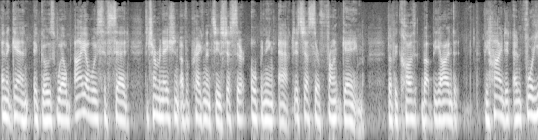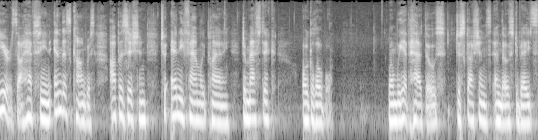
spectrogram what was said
And again, it goes well. I always have said the termination of a pregnancy is just their opening act. It's just their front game. But because but beyond it, behind it, and for years I have seen in this Congress opposition to any family planning, domestic or global when we have had those discussions and those debates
